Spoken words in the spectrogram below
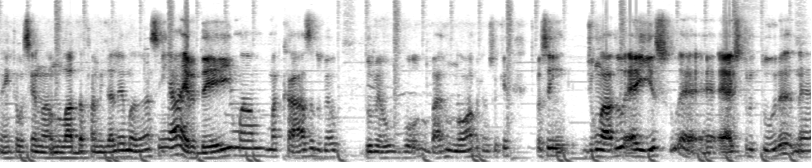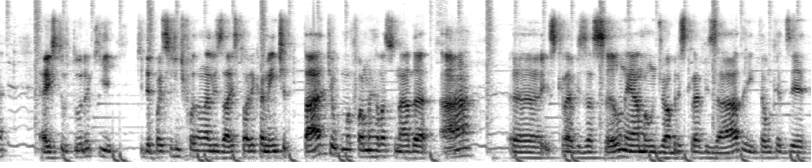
Né? Então, assim, no, no, lado da família alemã, assim, ah, herdei uma, uma casa do meu do meu bairro Nobre, não sei o quê. Tipo assim, de um lado é isso, é, é, é a estrutura, né? É a estrutura que, que depois, se a gente for analisar historicamente, está de alguma forma relacionada a uh, escravização, né, a mão de obra escravizada. Então, quer dizer,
